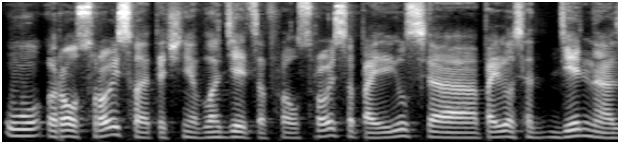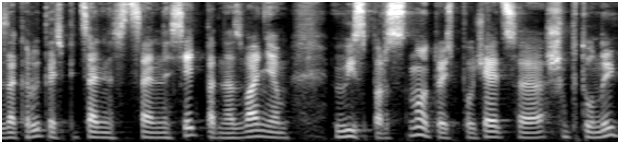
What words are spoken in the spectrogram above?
у Rolls-Royce, точнее владельцев Rolls-Royce, появился, появилась отдельная закрытая специальная социальная сеть под названием Whispers. Ну, то есть, получается, шептуны.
